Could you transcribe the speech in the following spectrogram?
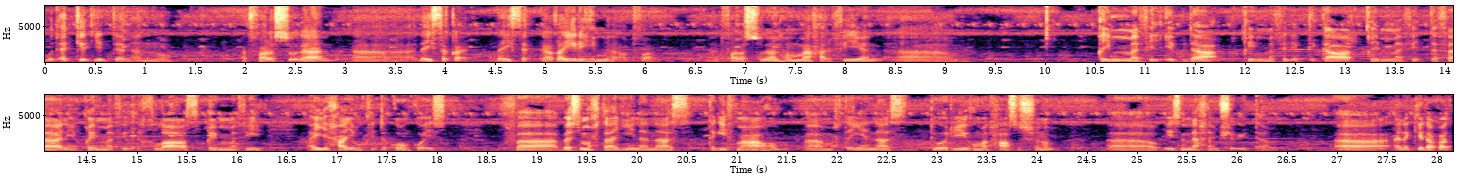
متأكد جدا أنه أطفال السودان ليس ليس كغيرهم من الأطفال. أطفال السودان هم حرفيا قمة في الإبداع قمة في الابتكار قمة في التفاني قمة في الإخلاص قمة في أي حاجة ممكن تكون كويسة فبس محتاجين الناس تقيف معاهم محتاجين الناس توريهم الحاصل شنو. بإذن الله حيمشوا قدام أنا كده قد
